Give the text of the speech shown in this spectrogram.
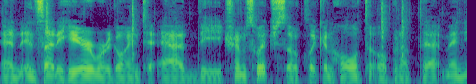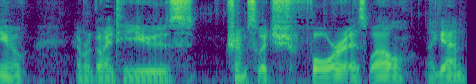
And inside of here, we're going to add the trim switch. So click and hold to open up that menu. And we're going to use trim switch 4 as well again.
